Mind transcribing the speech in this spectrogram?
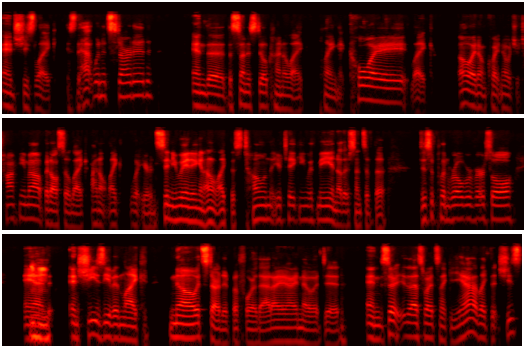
And she's like is that when it started? And the the son is still kind of like playing it coy like oh i don't quite know what you're talking about but also like i don't like what you're insinuating and i don't like this tone that you're taking with me. Another sense of the discipline role reversal. And mm-hmm. And she's even like no it started before that. I i know it did. And so that's why it's like yeah like that she's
